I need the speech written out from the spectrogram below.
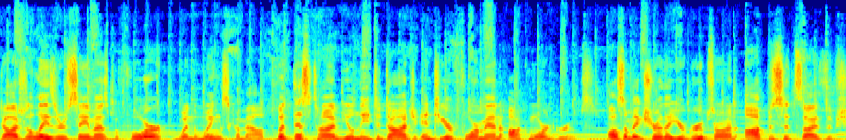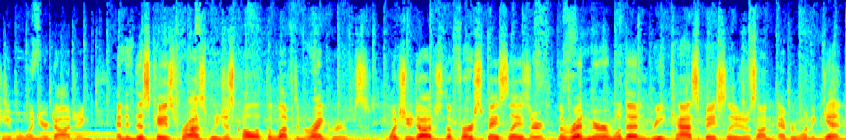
Dodge the lasers same as before when the wings come out, but this time you'll need to dodge into your 4-man Akh Morn groups. Also make sure that your groups are on opposite sides of Shiva when you're dodging, and in this case for us we just call it the left and right groups. Once you dodge the first space laser, the red mirror will then recast space lasers on everyone again.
